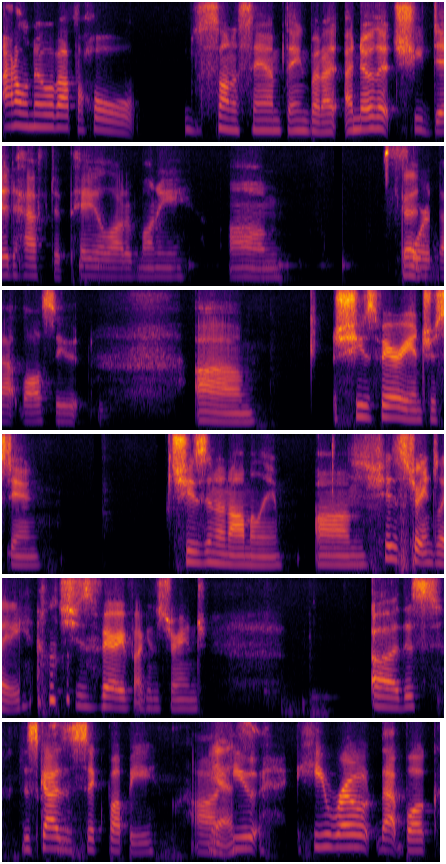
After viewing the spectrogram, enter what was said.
I don't know about the whole Son of Sam thing, but I, I know that she did have to pay a lot of money um Good. for that lawsuit. Um she's very interesting. She's an anomaly. Um She's a strange lady. she's very fucking strange. Uh this this guy's a sick puppy. Uh he he wrote that book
